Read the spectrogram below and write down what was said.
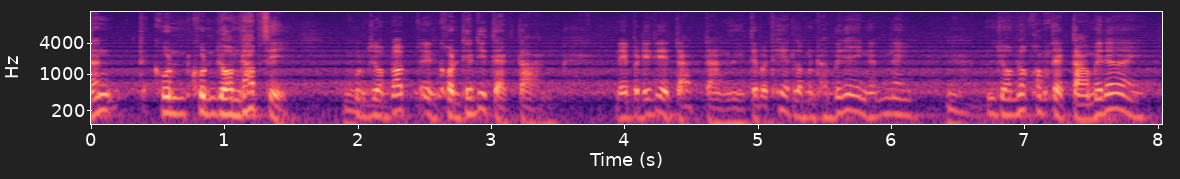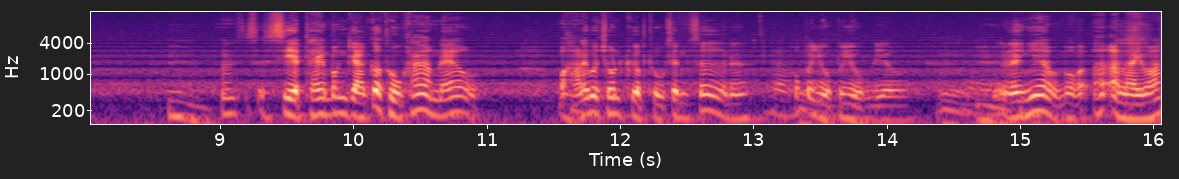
นั้นคุณคุณยอมรับสิ คุณยอมรับเป็น content ที่แตกต่าง ในประเทศที่แตกต่างเลยแต่ประเทศเรามันทำไม่ได้อย่างนั้นไง อืม มันยอมรับความแตกต่างไม่ได้อืมมัน เสียดแทงบางอย่างก็ถูกห้ามแล้ว มหาลัยเอกชนเกือบถูกเซ็นเซอร์นะเพราะประโยคประโยคเดียวอืมอะไรเงี้ยผมบอกว่าเอ้ออะไรวะ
